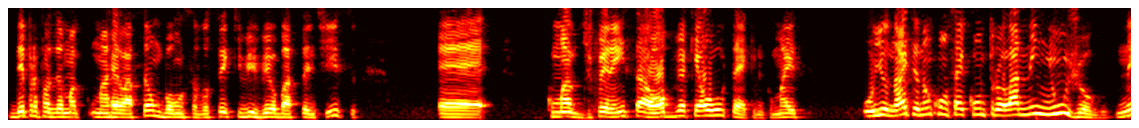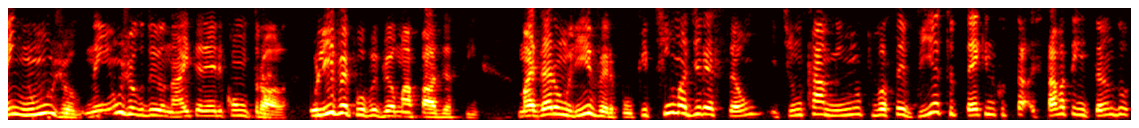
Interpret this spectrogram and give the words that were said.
dê para fazer uma, uma relação, Bonsa, você que viveu bastante isso, é, com uma diferença óbvia que é o técnico, mas o United não consegue controlar nenhum jogo, nenhum jogo, nenhum jogo do United ele controla. O Liverpool viveu uma fase assim mas era um Liverpool que tinha uma direção e tinha um caminho que você via que o técnico estava tentando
